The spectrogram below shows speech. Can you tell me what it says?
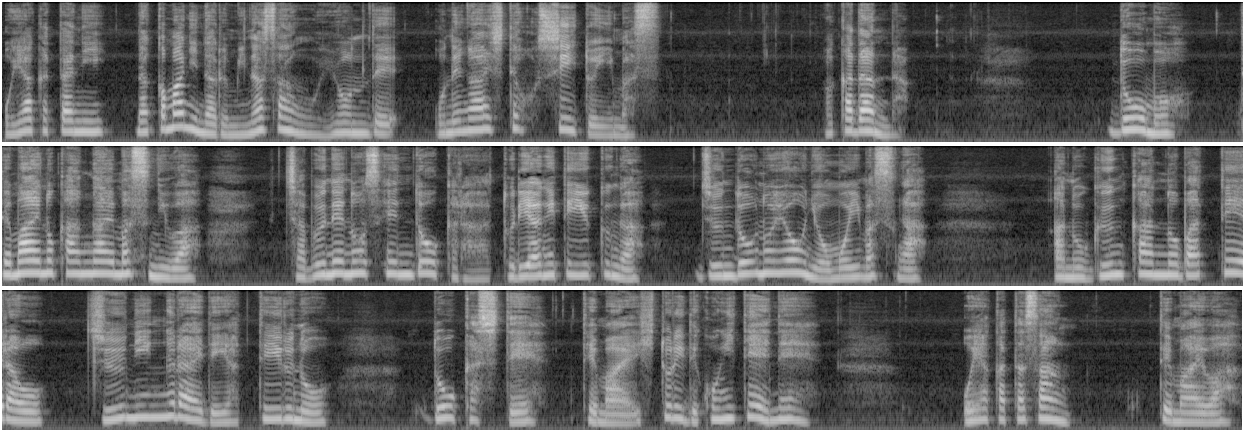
親方に仲間になる皆さんを呼んでお願いしてほしいと言います。若旦那どうも手前の考えますには茶船の船頭から取り上げてゆくが順道のように思いますがあの軍艦のバッテーラを10人ぐらいでやっているのをどうかして手前一人でこぎてえね親方さん手前は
